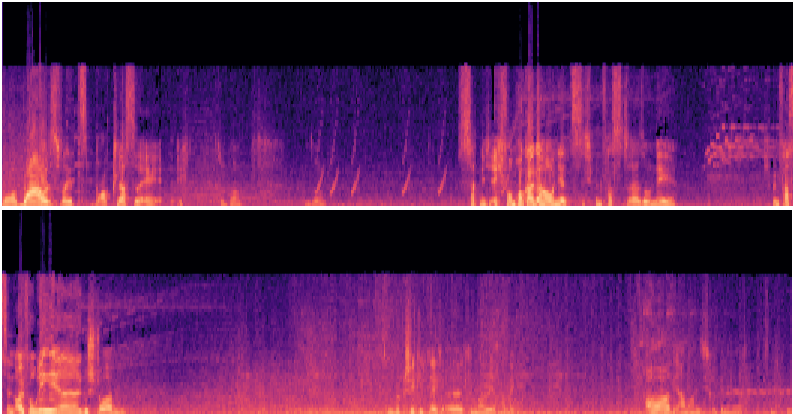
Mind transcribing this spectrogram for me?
Boah, wow, das war jetzt, boah, klasse, ey. Echt super. So. Das hat mich echt vom Hocker gehauen jetzt. Ich bin fast, also, nee. Ich bin fast in Euphorie äh, gestorben. Zum Glück schicke ich gleich äh, Kimori erstmal weg. Oh, die Arme haben sich regeneriert. Ist nicht gut.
